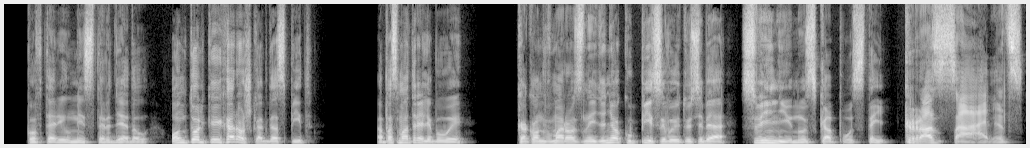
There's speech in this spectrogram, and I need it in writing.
— повторил мистер Дедл. «Он только и хорош, когда спит. А посмотрели бы вы, как он в морозный денек уписывает у себя свинину с капустой. Красавец!»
